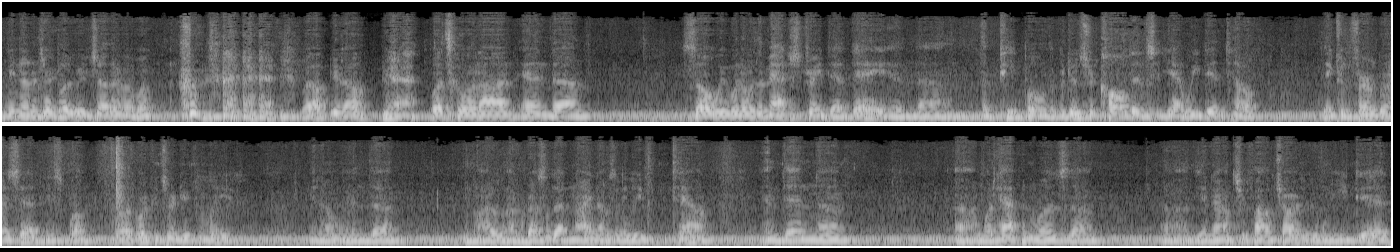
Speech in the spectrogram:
Me and Undertaker look at each other, and I went, well, you know, Yeah. what's going on? And um, so we went over to the magistrate that day, and um, the people, the producer called in and said, yeah, we did tell. They confirmed what I said. And he said, well, as far as we're concerned, you can leave. You know, and, um, you know, I, I wrestled that night, and I was going to leave town. And then um, uh, what happened was um, uh, the announcer filed charges, and when he did,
